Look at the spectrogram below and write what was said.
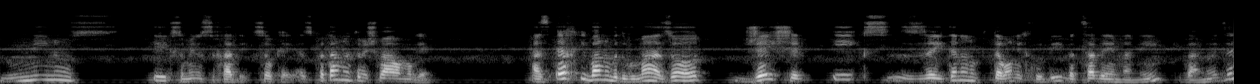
מינוס x או מינוס 1x. אוקיי, אז פתרנו את המשוואה ההומוגנית. אז איך קיבלנו בדוגמה הזאת j של x זה ייתן לנו פתרון ייחודי בצד הימני, קיבלנו את זה.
